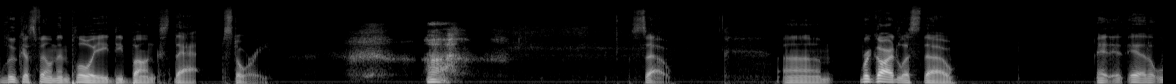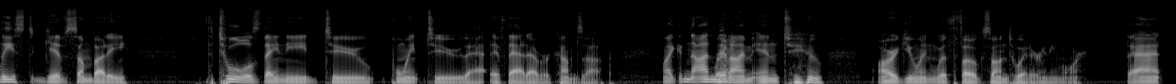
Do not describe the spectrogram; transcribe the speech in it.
Lucasfilm employee debunks that story. So, um, regardless, though, it, it, it at least gives somebody the tools they need to point to that if that ever comes up. Like, not that I'm into arguing with folks on Twitter anymore. That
